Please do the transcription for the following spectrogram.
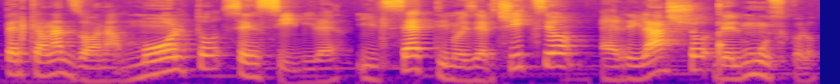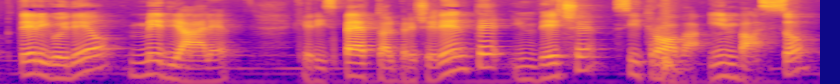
perché è una zona molto sensibile. Il settimo esercizio è il rilascio del muscolo pterigoideo mediale che rispetto al precedente invece si trova in basso,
